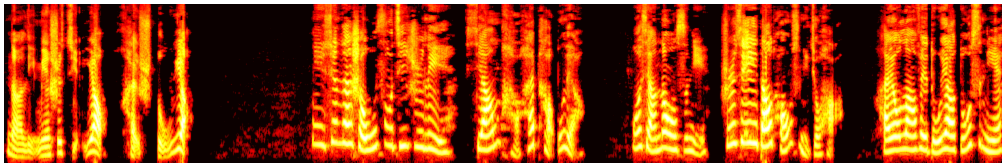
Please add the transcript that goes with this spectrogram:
那里面是解药还是毒药？你现在手无缚鸡之力，想跑还跑不了。我想弄死你，直接一刀捅死你就好，还用浪费毒药毒死你，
